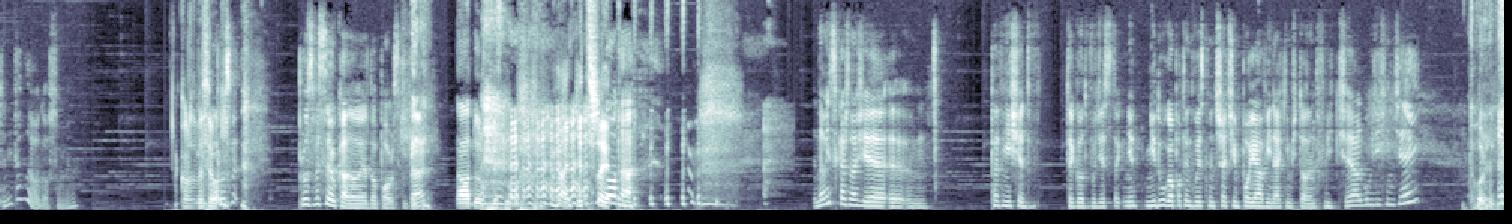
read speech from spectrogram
To nie tak drogo w sumie. Koszt wysyłki. Plus, wy- plus wysyłka do, do Polski, tak? A, to już stówy. Jakie trzy. No tak. No więc w każdym razie pewnie się tego 20. Nie, niedługo po tym 23 pojawi na jakimś torrent flixie albo gdzieś indziej. Torrent.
